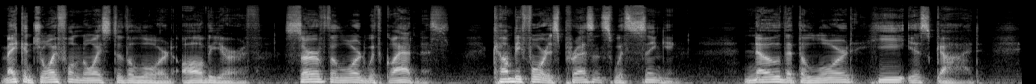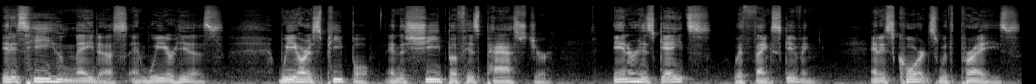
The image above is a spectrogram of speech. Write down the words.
Make a joyful noise to the Lord, all the earth. Serve the Lord with gladness. Come before his presence with singing. Know that the Lord, he is God. It is he who made us, and we are his. We are his people and the sheep of his pasture. Enter his gates with thanksgiving and his courts with praise.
